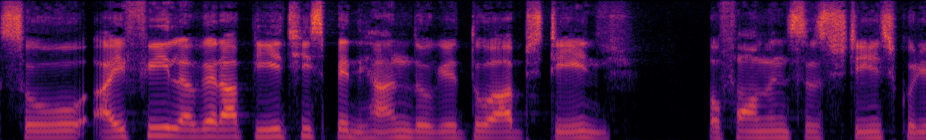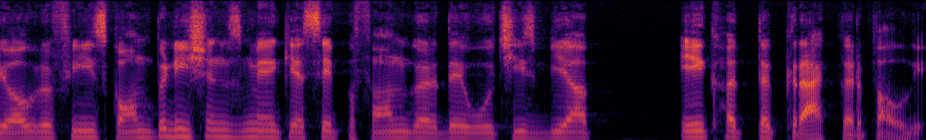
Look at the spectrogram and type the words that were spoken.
सो आई फील अगर आप ये चीज़ पे ध्यान दोगे तो आप stage performances stage choreographies competitions में कैसे परफॉर्म करते वो चीज़ भी आप एक हद तक क्रैक कर पाओगे।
